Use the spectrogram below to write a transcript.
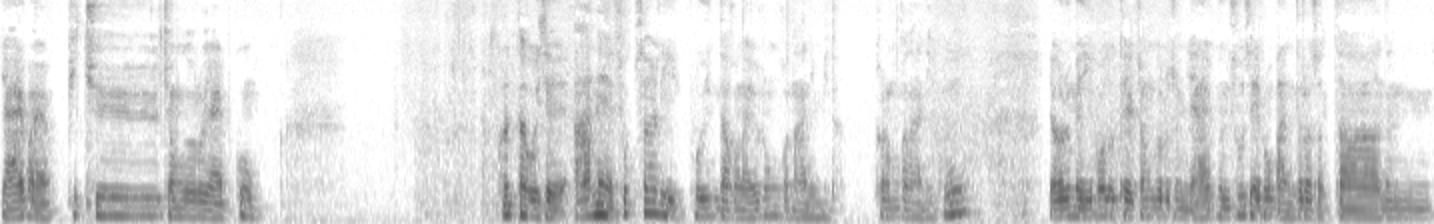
얇아요. 비출 정도로 얇고 그렇다고 이제 안에 속살이 보인다거나 이런 건 아닙니다. 그런 건 아니고 여름에 입어도 될 정도로 좀 얇은 소재로 만들어졌다는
